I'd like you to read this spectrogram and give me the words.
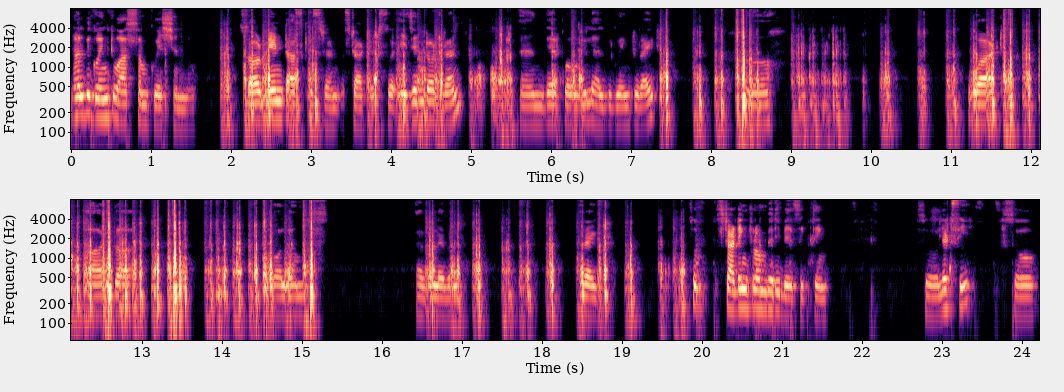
Now i'll be going to ask some question now. So our main task is run started. So agent dot run and there probably i'll be going to write uh, what are the columns available? Right. So starting from very basic thing. So let's see. So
